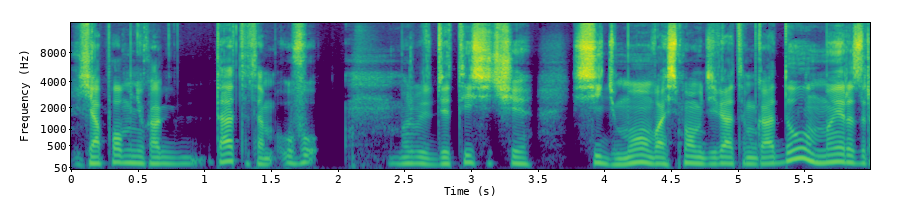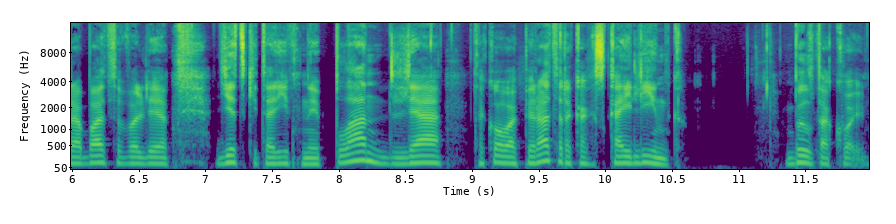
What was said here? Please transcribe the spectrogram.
Я помню, когда-то там, может быть, в 2007, 2008, 2009 году мы разрабатывали детский тарифный план для такого оператора, как Skylink. Был такой.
